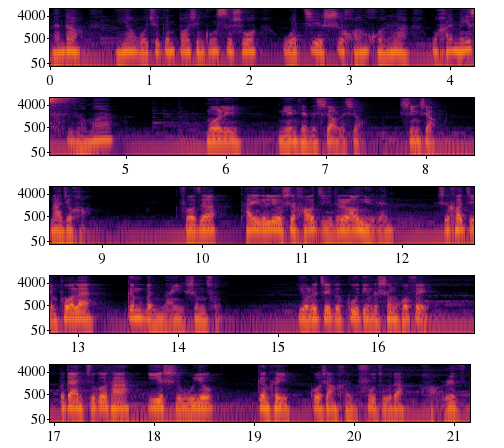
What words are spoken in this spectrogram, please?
难道你要我去跟保险公司说我借尸还魂了，我还没死吗？”茉莉腼腆地笑了笑，心想：“那就好，否则她一个六十好几的老女人，只靠捡破烂根本难以生存。有了这个固定的生活费，不但足够她衣食无忧，更可以过上很富足的好日子。”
